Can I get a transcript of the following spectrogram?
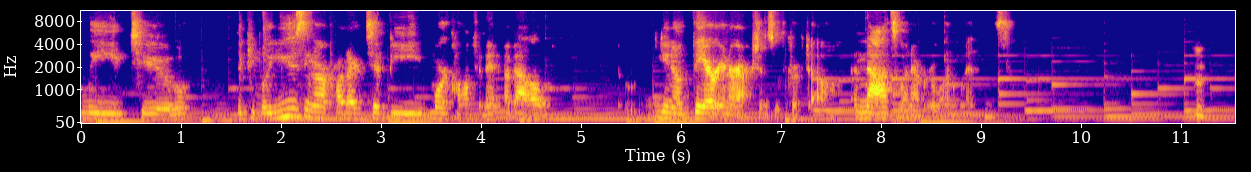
lead to the people using our product to be more confident about you know their interactions with crypto and that's when everyone wins. Hmm.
